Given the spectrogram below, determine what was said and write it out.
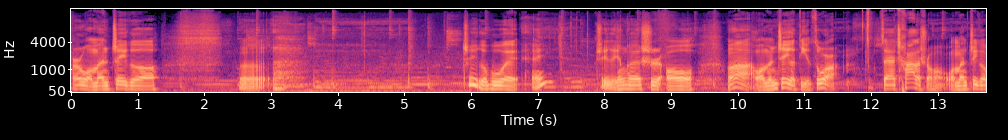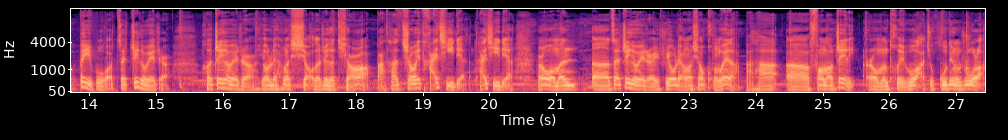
而我们这个。嗯，这个部位，哎，这个应该是哦，啊，我们这个底座在插的时候，我们这个背部在这个位置。和这个位置有两个小的这个条啊，把它稍微抬起一点，抬起一点。而我们呃，在这个位置也是有两个小孔位的，把它呃放到这里，而我们腿部啊就固定住了。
